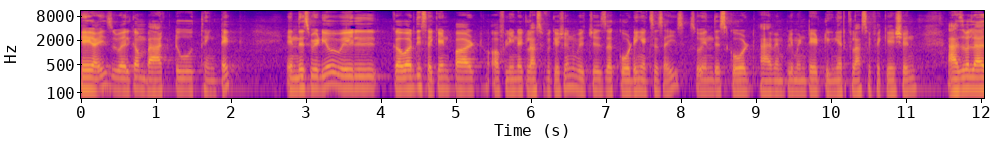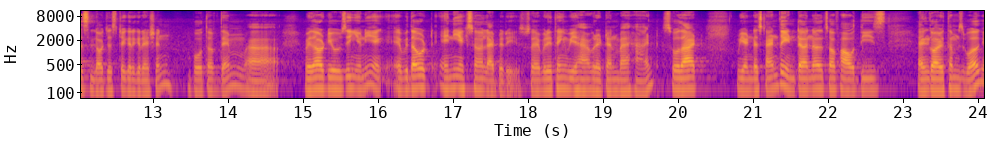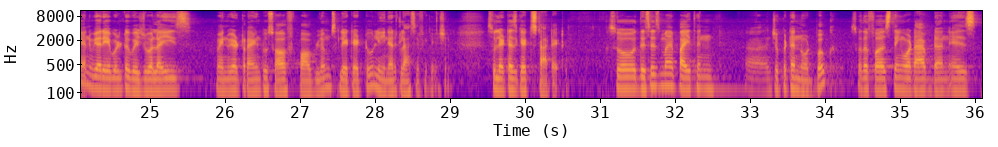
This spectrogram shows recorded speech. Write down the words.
Hey guys, welcome back to ThinkTech. In this video, we'll cover the second part of linear classification, which is a coding exercise. So in this code, I have implemented linear classification as well as logistic regression, both of them uh, without using any, without any external libraries. So everything we have written by hand so that we understand the internals of how these algorithms work and we are able to visualize when we are trying to solve problems related to linear classification. So let us get started. So this is my Python uh, Jupyter notebook. So the first thing what I have done is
